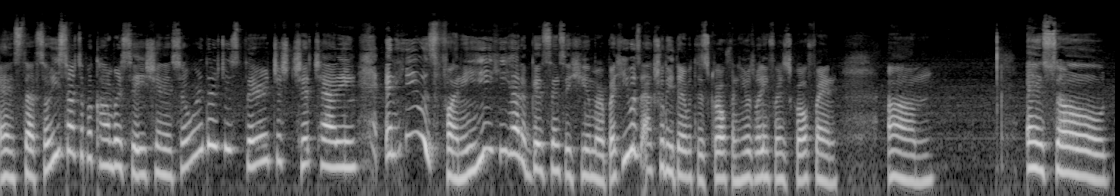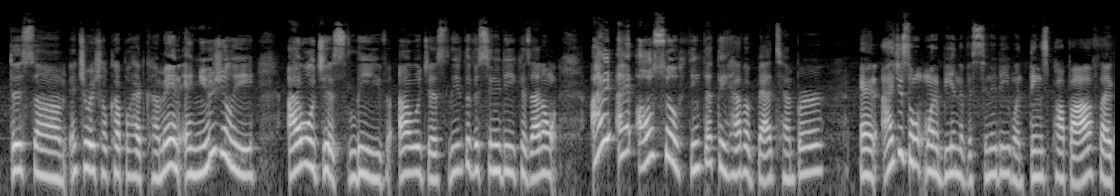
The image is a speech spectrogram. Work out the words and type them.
and stuff. So he starts up a conversation, and so we're there just there, just chit chatting. And he was funny. He he had a good sense of humor, but he was actually there with his girlfriend. He was waiting for his girlfriend. Um, and so this um interracial couple had come in, and usually I will just leave. I will just leave the vicinity because I don't. I I also think that they have a bad temper and I just don't want to be in the vicinity when things pop off. Like,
